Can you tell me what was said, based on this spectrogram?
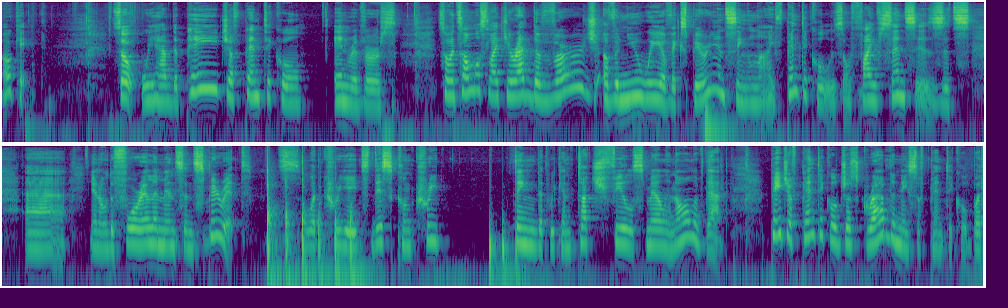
Okay. So we have the Page of Pentacle in reverse. So it's almost like you're at the verge of a new way of experiencing life. Pentacle is our five senses. It's, uh, you know, the four elements and spirit. It's what creates this concrete thing that we can touch, feel, smell, and all of that. Page of Pentacle just grabbed an Ace of Pentacle, but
